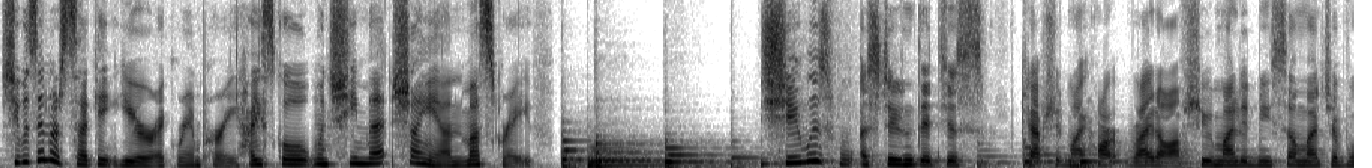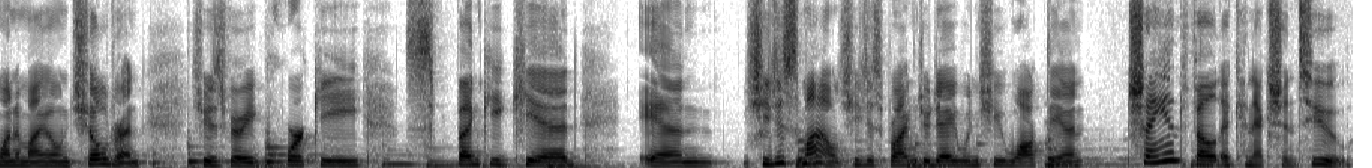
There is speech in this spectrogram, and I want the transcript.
She was in her second year at Grand Prairie High School when she met Cheyenne Musgrave. She was a student that just captured my heart right off. She reminded me so much of one of my own children. She was very quirky, spunky kid, and she just smiled. She just brightened your day when she walked in. Cheyenne felt a connection too.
